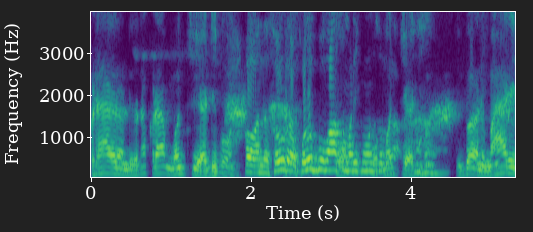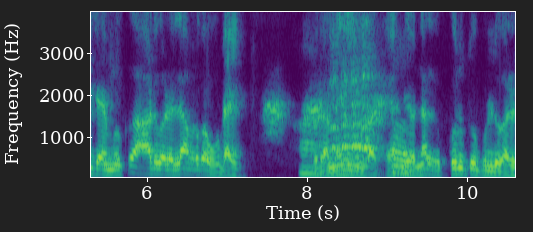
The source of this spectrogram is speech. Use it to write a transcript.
கிடாய் ரெண்டுதுன்னா கிடா மொச்சி அடி போகணும் ஓ அந்த சொல்ற கொழுப்பு வாசம் அடிக்கும்னு மொச்சி அடி போகணும் இப்போ மேரி டைமுக்கு ஆடுகள் எல்லாம் இருக்கா உடை. இருக்கா மெலியுங்கள் ஏன்னு சொன்னால் குருத்து புல்லுகள்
